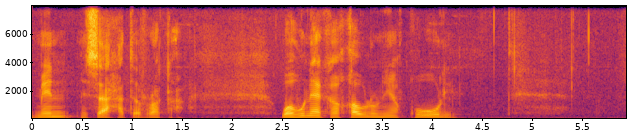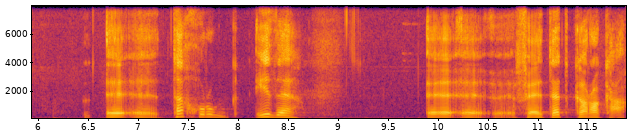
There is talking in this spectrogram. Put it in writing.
من مساحة الركعة. وهناك قول يقول آه، آه، تخرج إذا آه، فاتتك ركعة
